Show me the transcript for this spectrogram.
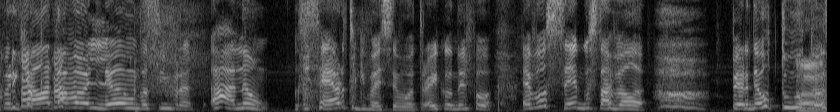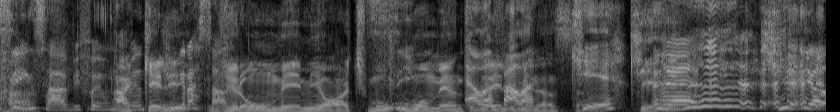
Porque ela tava olhando assim pra. Ah, não, certo que vai ser outro. Aí quando ele falou, é você, Gustavo, ela "Ah", perdeu tudo, Aham. assim, sabe? Foi um momento Aquele engraçado. virou um meme ótimo, Sim. o momento Ela da fala, eliminação. "Quê?" Quê? E ela,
